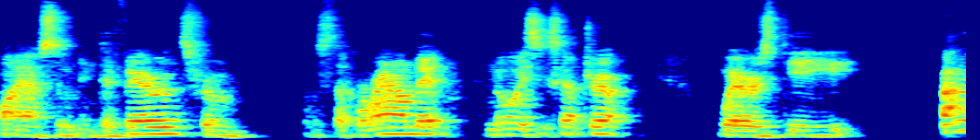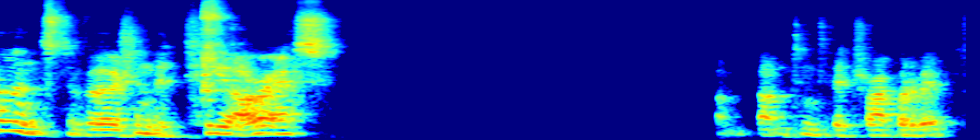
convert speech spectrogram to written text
might have some interference from stuff around it, noise, etc. Whereas the balanced version, the TRS, bumped into the tripod a bit,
